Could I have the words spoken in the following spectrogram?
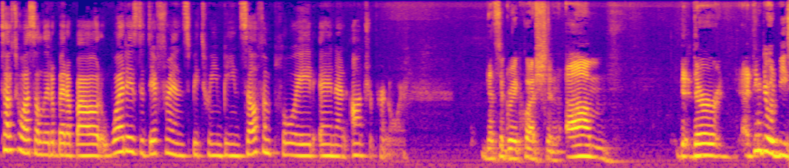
talk to us a little bit about what is the difference between being self-employed and an entrepreneur that's a great question um, there i think there would be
